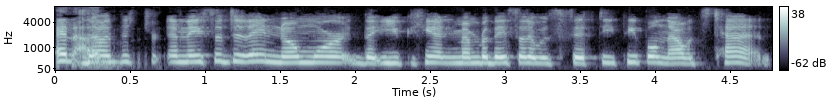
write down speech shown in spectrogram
And No, the- and they said today no more that you can't remember they said it was 50 people now it's 10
